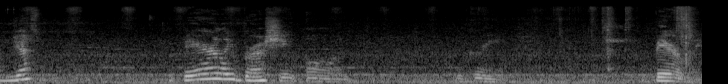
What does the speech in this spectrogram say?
I'm just barely brushing on the green. Barely.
